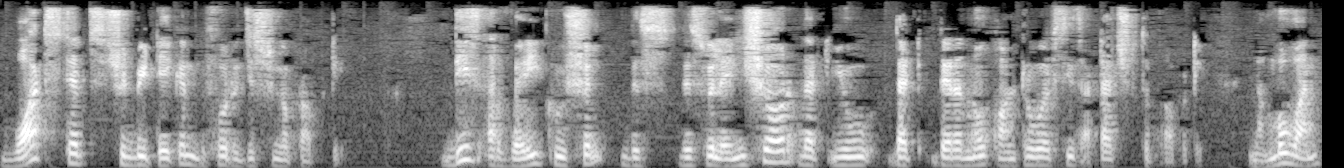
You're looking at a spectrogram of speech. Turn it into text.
what steps should be taken before registering a property? These are very crucial. This, this will ensure that you, that there are no controversies attached to the property. Number one,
